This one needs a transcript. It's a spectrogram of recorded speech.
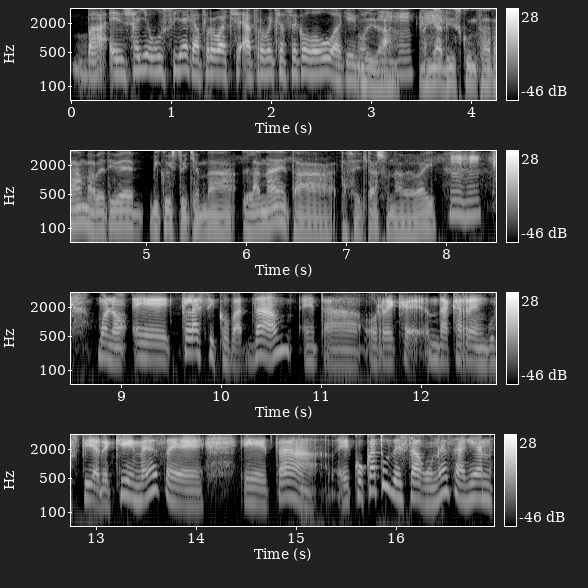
ba, ensaio guztiak aprobetsatzeko goguakin. Hori da, mm baina bizkuntzatan, ba, beti be, bikoiztu iken da lana eta, eta zailtasuna be bai. Bueno, e, klasiko bat da, eta horrek dakarren guztiarekin, ez? E, eta e, kokatu dezagun, ez? Agian,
